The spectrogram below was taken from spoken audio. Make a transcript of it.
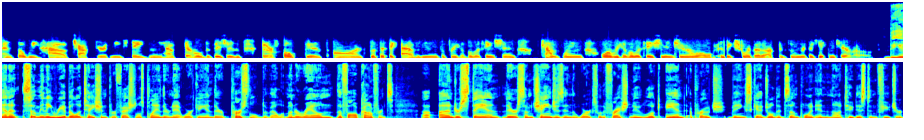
And so we have chapters in each state and we have several divisions that are focused on specific avenues of rehabilitation, counseling, or rehabilitation in general to make sure that our consumers are taken care of. Deanna, so many rehabilitation professionals plan their networking and their personal development around the fall conference. Uh, I understand there are some changes in the works with a fresh new look and approach being scheduled at some point in the not too distant future.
